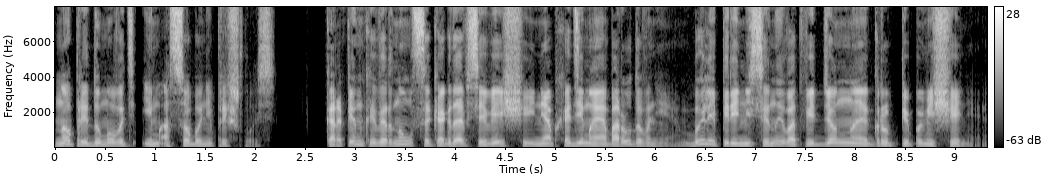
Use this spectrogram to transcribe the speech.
Но придумывать им особо не пришлось. Карпенко вернулся, когда все вещи и необходимое оборудование были перенесены в отведенное группе помещение.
